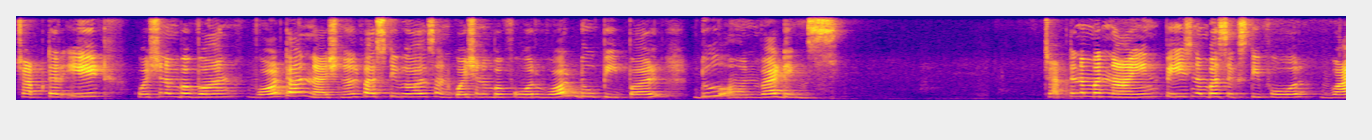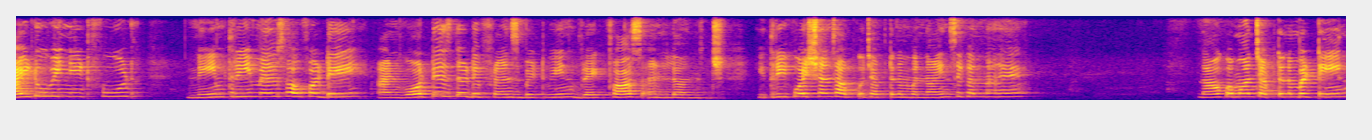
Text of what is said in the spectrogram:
Chapter 8 Question number 1. What are national festivals? And question number 4. What do people do on weddings? Chapter number 9. Page number 64. Why do we need food? Name three meals of a day. And what is the difference between breakfast and lunch? ये थ्री क्वेश्चंस आपको चैप्टर नंबर नाइन से करना है now come on chapter number ten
